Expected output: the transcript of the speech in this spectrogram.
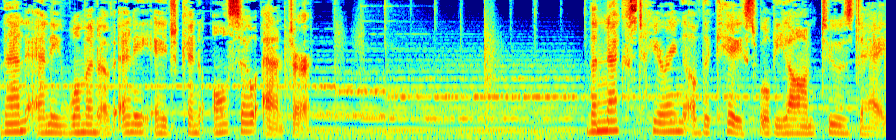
then any woman of any age can also enter. The next hearing of the case will be on Tuesday.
